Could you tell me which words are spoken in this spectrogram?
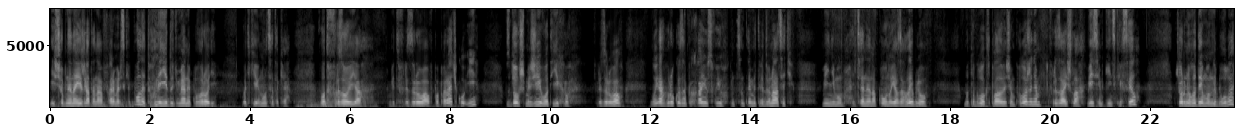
І щоб не наїжджати на фермерське поле, то вони їдуть у мене по городі. Батьки, ну це таке. От фрезою я відфрезерував поперечку і вздовж межі от їхав, фрезерував. Ну я руку запихаю свою сантиметрів 12 мінімум. І це не наповну я заглиблював. Мотоблок з плаваючим положенням. Фреза йшла 8 кінських сил. Чорного диму не було.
